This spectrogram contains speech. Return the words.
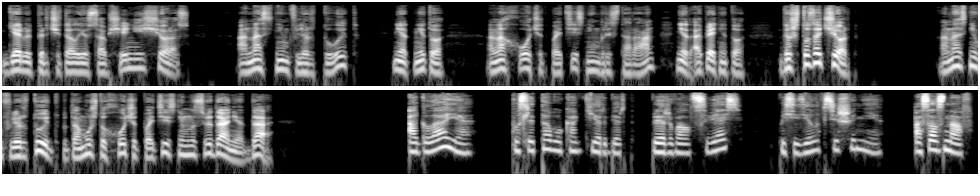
Герберт перечитал ее сообщение еще раз. Она с ним флиртует? Нет, не то. Она хочет пойти с ним в ресторан? Нет, опять не то. Да что за черт? Она с ним флиртует, потому что хочет пойти с ним на свидание, да. Аглая, после того, как Герберт прервал связь, посидела в тишине. Осознав,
